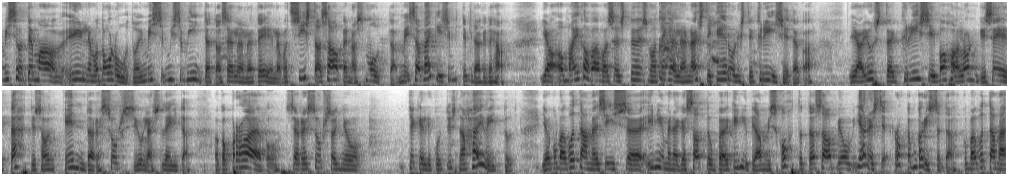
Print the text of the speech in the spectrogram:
mis on tema eelnevad olud või mis, mis viinud teda sellele teele, vot siis ta saab ennast muuta, me ei saa vägisi mitte midagi teha. ja oma igapäevases töös ma tegelen hästi keeruliste kriisidega. Ja just kriisi kohal ongi see, et tähtis on enda ressurssi üles leida, aga praegu see ressurss on ju tegelikult üsna häiritud ja kui me võtame siis äh, inimene, kes satub äh, kinnipidamiskohta, ta saab ju järjest rohkem karistada, kui me võtame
